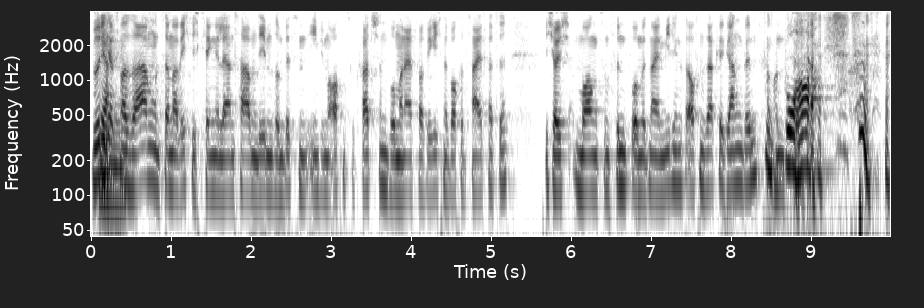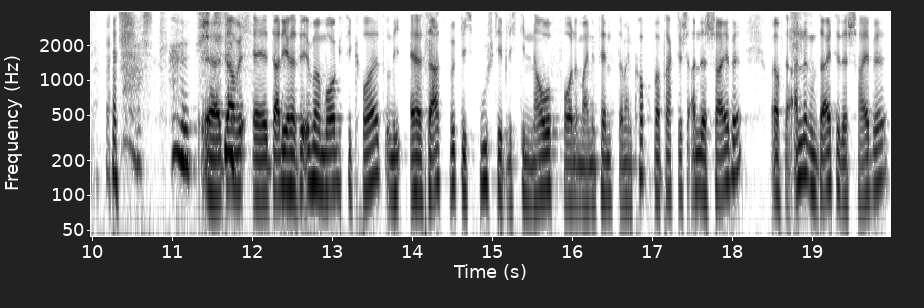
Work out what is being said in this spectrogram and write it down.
würde ja. ich jetzt mal sagen, uns dann mal richtig kennengelernt haben, neben so ein bisschen irgendwie mal offen zu quatschen, wo man einfach wirklich eine Woche Zeit hatte. Ich euch morgens um 5 Uhr mit meinen Meetings auf den Sack gegangen bin. Und Boah! ja, David, äh, Daniel hatte immer morgens die Calls und ich, er saß wirklich buchstäblich genau vorne meinem Fenster. Mein Kopf war praktisch an der Scheibe und auf der anderen Seite der Scheibe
